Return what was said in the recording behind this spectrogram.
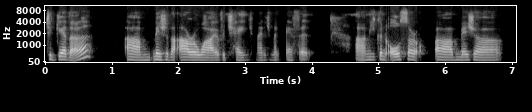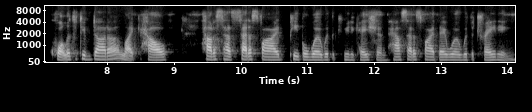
together um, measure the ROI of a change management effort. Um, you can also uh, measure qualitative data, like how how satisfied people were with the communication, how satisfied they were with the training,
